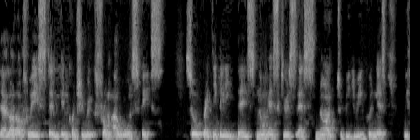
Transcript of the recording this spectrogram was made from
There are a lot of ways that we can contribute from our own space. So practically, there is no excuse as not to be doing goodness with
